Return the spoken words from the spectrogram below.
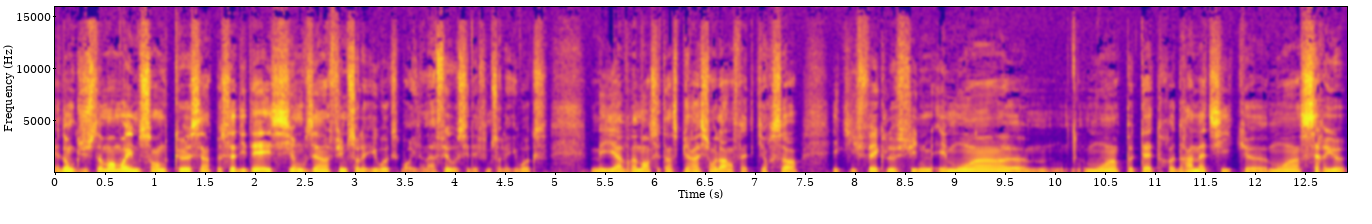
Et donc, justement, moi, il me semble que c'est un peu ça l'idée. Et si on faisait un film sur les Ewoks, bon, il en a fait aussi des films sur les Ewoks, mais il y a vraiment cette inspiration-là, en fait, qui ressort et qui fait que le film est moins, euh, moins peut-être dramatique, euh, moins sérieux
